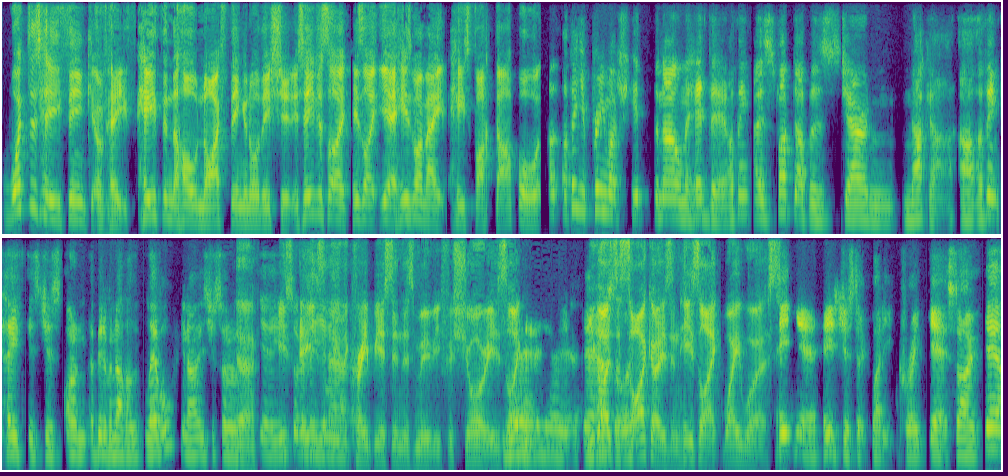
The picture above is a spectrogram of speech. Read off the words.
What does he think of Heath? Heath and the whole knife thing and all this shit. Is he just like, he's like, yeah, he's my mate, he's fucked up, or I I think you pretty much hit the nail on the head there. I think as fucked up as Jared and Nuck are, uh, I think Heath is just on a bit of another level. You know, he's just sort of Yeah. yeah. He's, he's sort of easily the, uh, the creepiest in this movie for sure. He's like, yeah, yeah, yeah, you guys absolutely. are psychos, and he's like way worse. He, yeah, he's just a bloody creep. Yeah, so yeah,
